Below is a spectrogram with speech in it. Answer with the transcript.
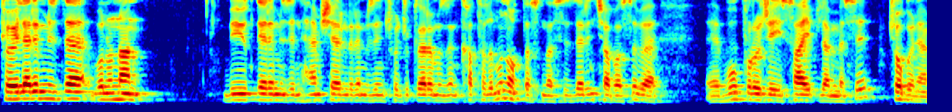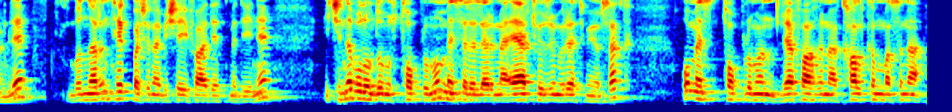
köylerimizde bulunan büyüklerimizin, hemşerilerimizin, çocuklarımızın katılımı noktasında sizlerin çabası ve e, bu projeyi sahiplenmesi çok önemli. Bunların tek başına bir şey ifade etmediğini, içinde bulunduğumuz toplumun meselelerine eğer çözüm üretmiyorsak, o toplumun refahına, kalkınmasına,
